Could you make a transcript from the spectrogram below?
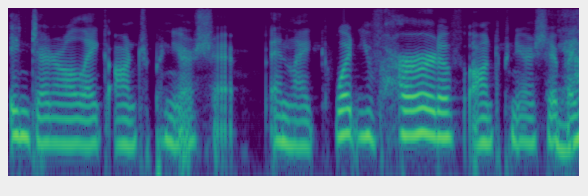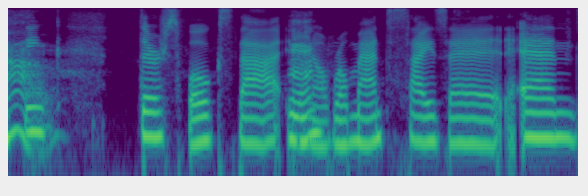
in general, like entrepreneurship and like what you've heard of entrepreneurship. I think there's folks that, you Mhm. know, romanticize it. And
